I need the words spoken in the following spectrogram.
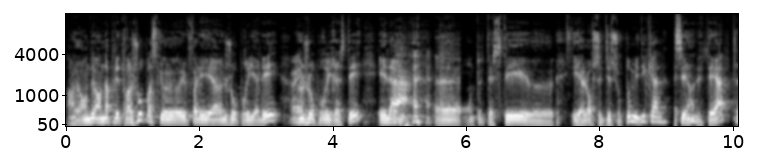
Alors, on, on appelait trois jours parce que il fallait un jour pour y aller, un jour pour y rester. Et là, euh, on te testait. euh, et alors c'était surtout médical. C'est on était apte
